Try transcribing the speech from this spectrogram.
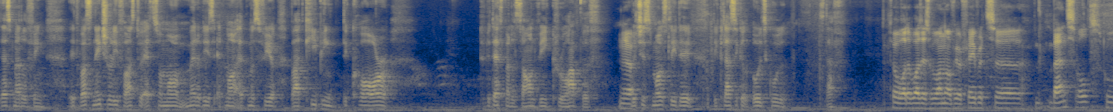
death metal thing it was naturally for us to add some more melodies add more atmosphere but keeping the core to the death metal sound we grew up with Yeah. which is mostly the, the classical old school stuff So what was is one of your favorite uh, bands, old school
